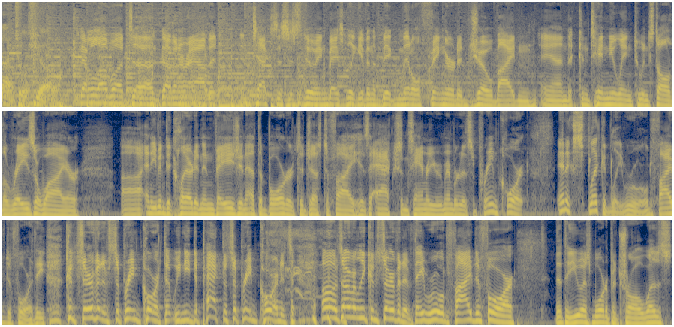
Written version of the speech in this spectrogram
Nigel Show. Gotta love what uh, Governor Abbott in Texas is doing, basically giving the big middle finger to Joe Biden and continuing to install the razor wire. Uh, and even declared an invasion at the border to justify his actions. Hammer, you remember the Supreme Court inexplicably ruled five to four. The conservative Supreme Court that we need to pack the Supreme Court. It's oh, it's overly conservative. They ruled five to four that the U.S. Border Patrol was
